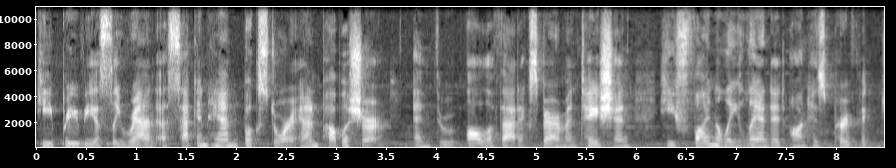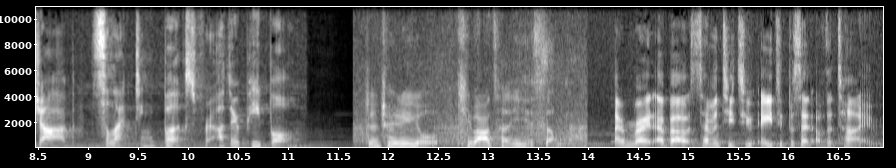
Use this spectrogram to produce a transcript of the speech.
He previously ran a secondhand bookstore and publisher, and through all of that experimentation, he finally landed on his perfect job selecting books for other people. 准确率有七八成以上。 I'm right about 70 to 80% of the time.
